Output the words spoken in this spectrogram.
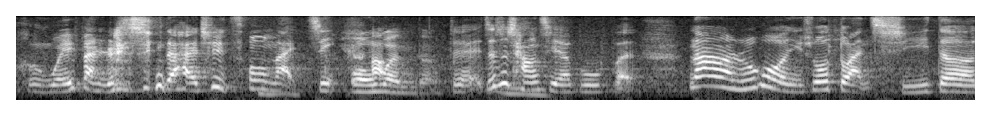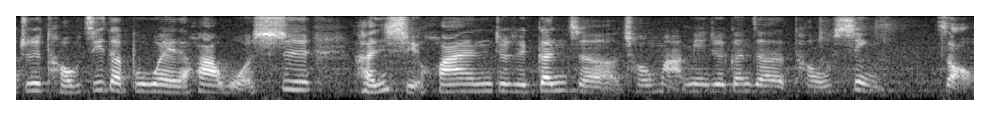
很违反人性的还去做买进，稳稳的。对，这是长期的部分。嗯、那如果你说短期的，就是投机的部位的话，我是很喜欢，就是跟着筹码面，就跟着投信走。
